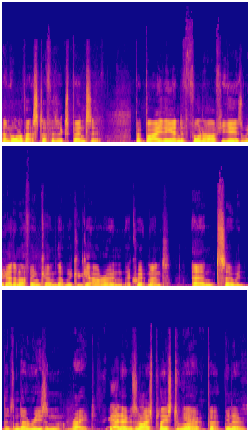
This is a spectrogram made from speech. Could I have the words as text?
And all of that stuff is expensive. But by the end of four and a half years, we had enough income that we could get our own equipment. And so there's no reason right yeah, no, it was a nice place to work, yeah. but you know,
